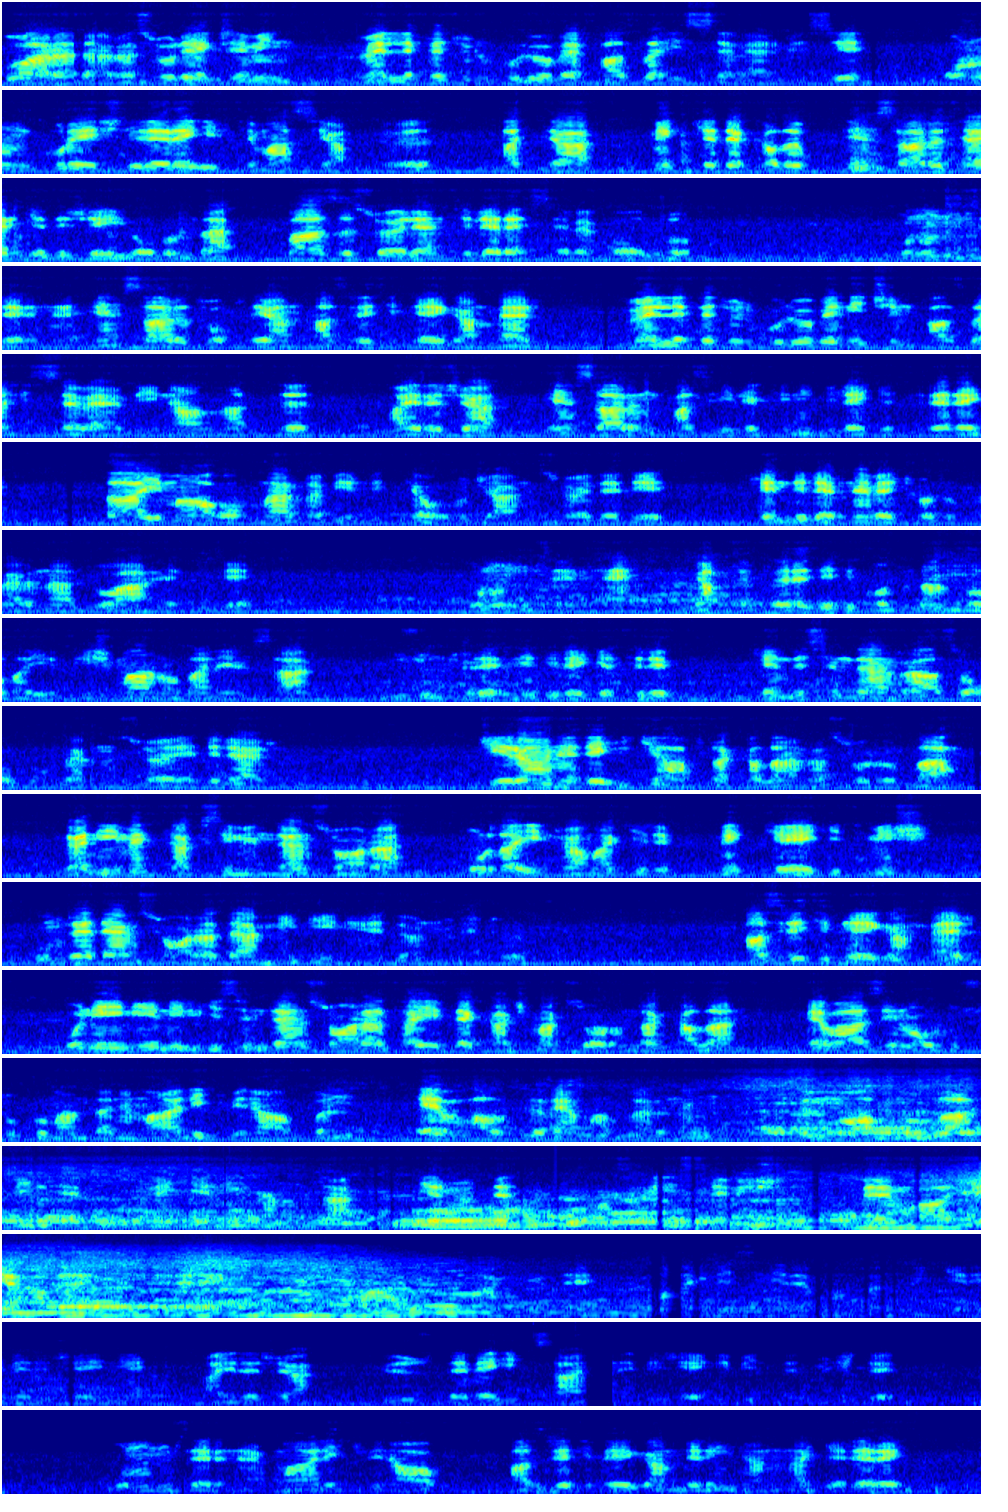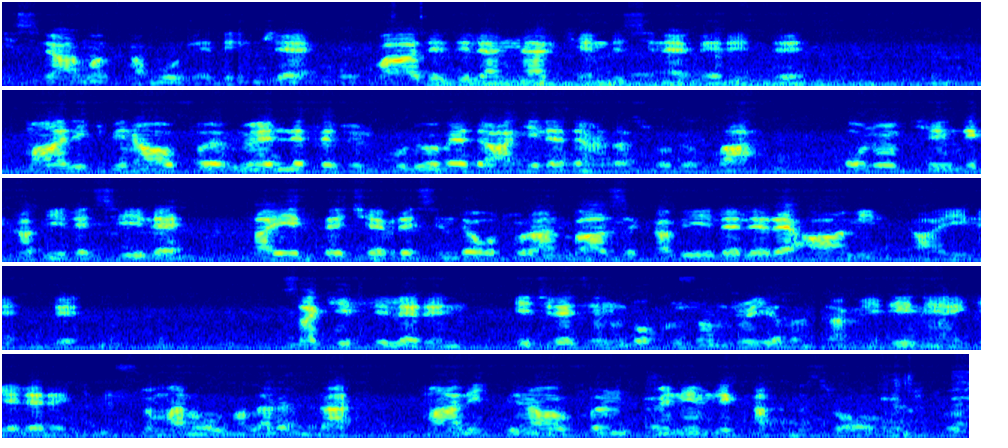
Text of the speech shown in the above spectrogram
Bu arada Resul-i Ekrem'in müellefetül kulube fazla hisse vermesi, onun Kureyşlilere iltimas yaptığı, hatta Mekke'de kalıp ensarı terk edeceği yolunda bazı söylentilere sebep oldu. Bunun üzerine ensarı toplayan Hazreti Peygamber, müellefetül kulube niçin fazla hisse verdiğini anlattı. Ayrıca ensarın faziletini dile getirerek daima onlarla birlikte olacağını söyledi. Kendilerine ve çocuklarına dua etti. Bunun üzerine yaptıkları dedikodudan dolayı pişman olan ensar, üzüntülerini dile getirip kendisinden razı olduklarını söylediler. Cirane'de iki hafta kalan Resulullah, ganimet taksiminden sonra burada ihrama girip Mekke'ye gitmiş, Umre'den sonra da Medine'ye dönmüştür. Hazreti Peygamber Huneyn yenilgisinden sonra Taif'e kaçmak zorunda kalan Hevazin ordusu kumandanı Malik bin Avf'ın ev halkı ve mallarının Ümmü Abdullah bin Ebu Hüneyye'nin yanında bir müddet tutulmasını istemiş ve Mali'ye haber göndererek takdirde ailesini ve mallarını geri vereceğini ayrıca yüz deve ihsan edeceğini bildirmişti. Bunun üzerine Malik bin Avf Hazreti Peygamber'in yanına gelerek İslam'ı kabul edince vaat edilenler kendisine verildi. Malik bin Avf'ı müellefetül kulübe dahil eden Resulullah, onu kendi kabilesiyle Taif ve çevresinde oturan bazı kabilelere amin tayin etti. Sakiflilerin hicretin 9. yılında Medine'ye gelerek Müslüman olmalarında Malik bin Avf'ın önemli katkısı olmuştur.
